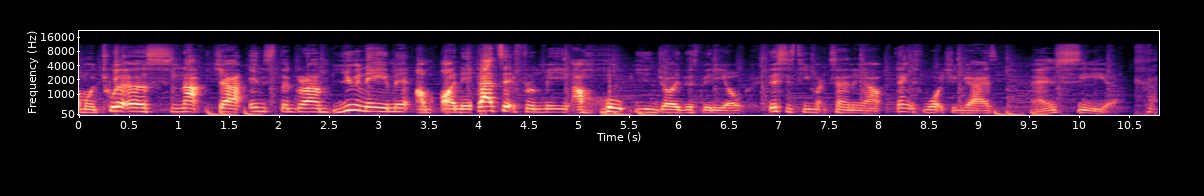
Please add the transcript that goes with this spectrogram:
I'm on Twitter, Snapchat, Instagram, you name it, I'm on it. That's it from me. I hope you enjoyed this video. This is T-Mac signing out. Thanks for watching guys and see ya.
